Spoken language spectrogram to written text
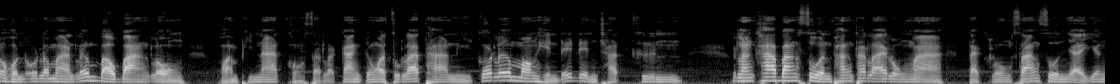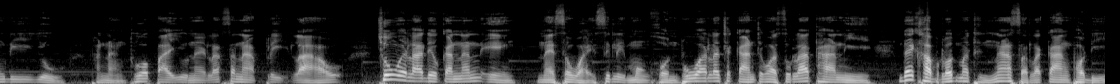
ลาหลโอลมานเริ่มเบาบางลง ความพินาศของสารกลางจังหวัดสุราษฎร์ธานีก็เริ่มมองเห็นได้เด่นชัดขึ้น หลังคาบางส่วนพังทลายลงมา แต่โครงสร้างส่วนใหญ่ยังดีอยู่ ผนังทั่วไปอยู่ในลักษณะปริลาวช่วงเวลาเดียวกันนั่นเองนายสวัยสิริมงคลผู้ว่าราชการจังหวัดสุราษฎร์ธานี ได้ขับรถมาถึงหน้าสารกลางพอดี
